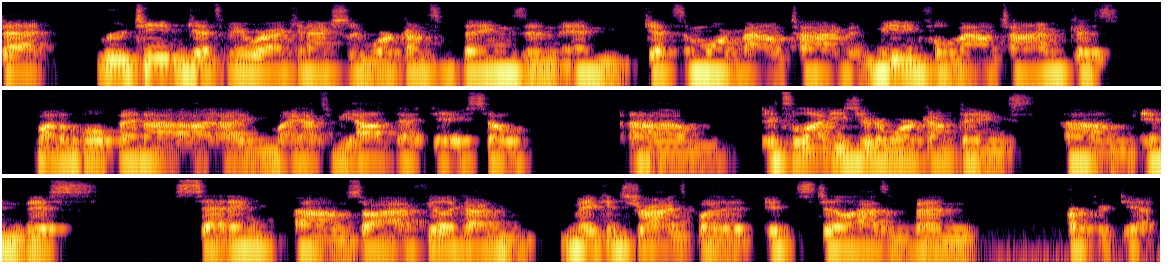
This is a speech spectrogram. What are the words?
that routine gets me where I can actually work on some things and, and get some more mound time and meaningful mound time because I'm out of the bullpen. I, I might have to be hot that day. So um, it's a lot easier to work on things um, in this setting. Um, so I feel like I'm making strides, but it, it still hasn't been perfect yet.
